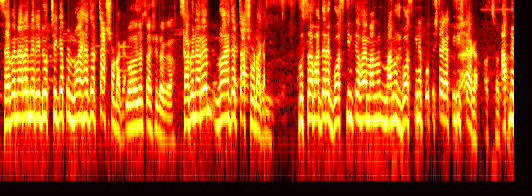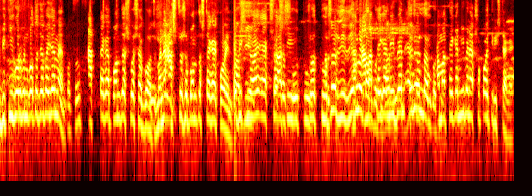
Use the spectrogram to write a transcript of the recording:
সেভেন আর এম এর রেট হচ্ছে গিয়ে আপনার নয় হাজার চারশো টাকা। নয় হাজার চারশো টাকা। সেভেন আর এম নয় হাজার চারশো টাকা। খুচরা বাজারে গছ কিনতে হয় মানু- মানুষ গছ কিনে পঁচিশ টাকা তিরিশ টাকা। আচ্ছা আপনি বিক্রি করবেন কত যাবে জানেন? আট টাকা পঞ্চাশ পয়সা গজ মানে আটশোশো পঞ্চাশ টাকা কয়েল বিক্রি হয় একশো আশি সত্তর। আমার থেকে মানে নিবেন? আমার থেকে নিবেন একশো পঁয়ত্রিশ টাকায়।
